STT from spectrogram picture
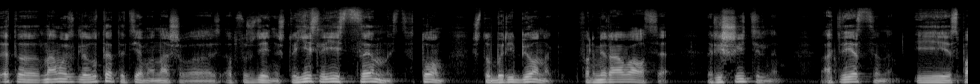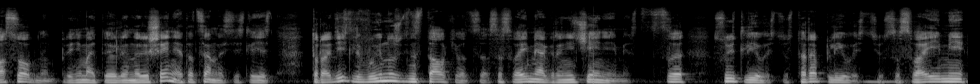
это, на мой взгляд, вот эта тема нашего обсуждения, что если есть ценность в том, чтобы ребенок формировался решительным, ответственным и способным принимать то или иное решение, это ценность, если есть, то родитель вынужден сталкиваться со своими ограничениями, с суетливостью, с торопливостью, со, своими,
